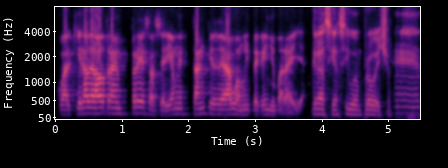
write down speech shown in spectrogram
Cualquiera de las otras empresas sería un estanque de agua muy pequeño para ella. Gracias y buen provecho. Eh,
